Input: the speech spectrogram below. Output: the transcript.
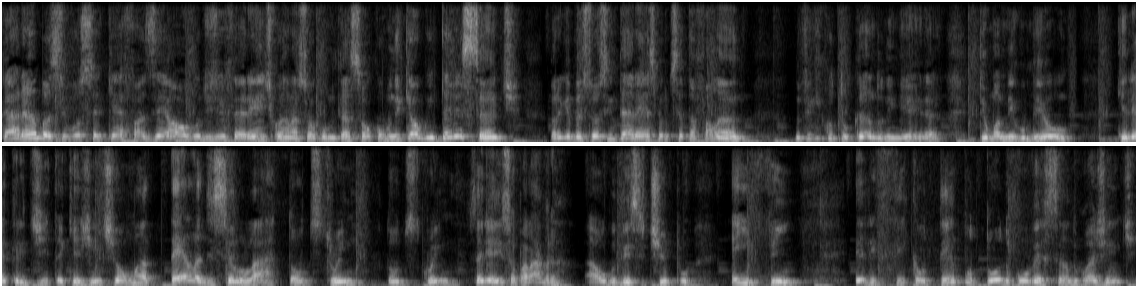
Caramba, se você quer fazer algo de diferente com relação à comunicação, comunique algo interessante, para que a pessoa se interesse pelo que você está falando. Não fique cutucando ninguém, né? Tem um amigo meu que ele acredita que a gente é uma tela de celular touchscreen touchscreen, seria isso a palavra? Algo desse tipo. Enfim, ele fica o tempo todo conversando com a gente,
